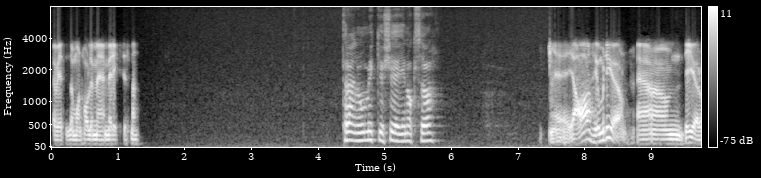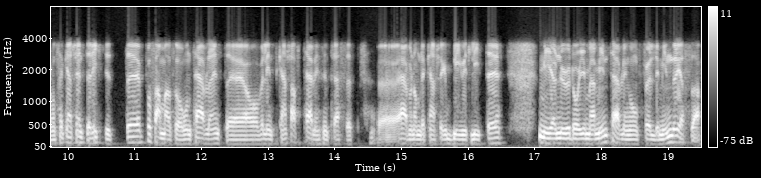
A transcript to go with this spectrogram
Jag vet inte om hon håller med mig riktigt men Tränar hon mycket tjejen också? Eh, ja, jo, men det gör hon. Ehm, det gör hon. Sen kanske inte riktigt eh, på samma så. Hon tävlar inte och har väl inte kanske haft tävlingsintresset. Eh, även om det kanske blivit lite mer nu då i och med min tävling och hon följde min resa.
